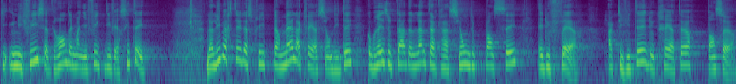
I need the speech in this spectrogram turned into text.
qui unifient cette grande et magnifique diversité. La liberté d'esprit permet la création d'idées comme résultat de l'intégration du penser et du faire, activité du créateur-penseur.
